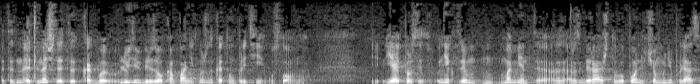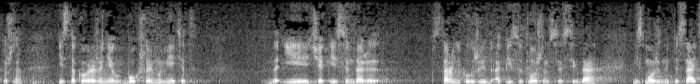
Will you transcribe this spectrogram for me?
это, это значит, это как бы людям в бирюзовых компаниях нужно к этому прийти, условно. Я просто некоторые моменты разбираю, чтобы вы поняли, в чем манипуляция. Потому что есть такое выражение, Бог шельму метит, и человек, если он даже сторонник лжи описывает ложь, он всегда не сможет написать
